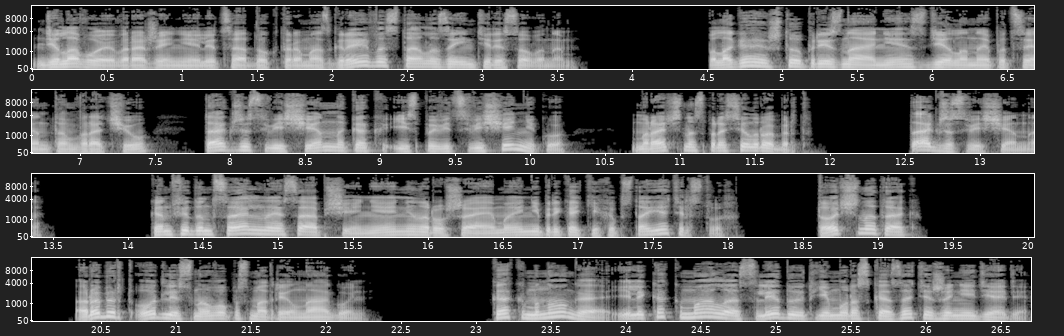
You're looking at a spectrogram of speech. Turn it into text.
Деловое выражение лица доктора Масгрейва стало заинтересованным. Полагаю, что признание, сделанное пациентом врачу, так же священно, как исповедь священнику? Мрачно спросил Роберт. Так же священно. Конфиденциальное сообщение, не нарушаемое ни при каких обстоятельствах. Точно так. Роберт Одли снова посмотрел на огонь. Как много или как мало следует ему рассказать о жене дяди?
